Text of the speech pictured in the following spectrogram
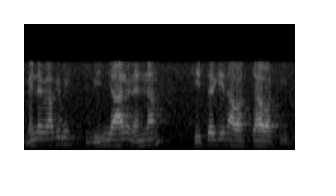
මෙන්න මේ වගේ මේ විඥාන නැත්නම් සිත කියන අවස්ථාවක් තියෙනවා.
